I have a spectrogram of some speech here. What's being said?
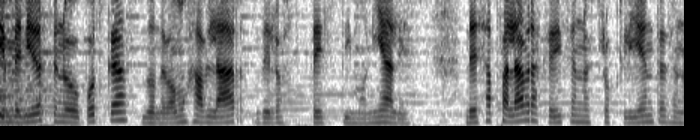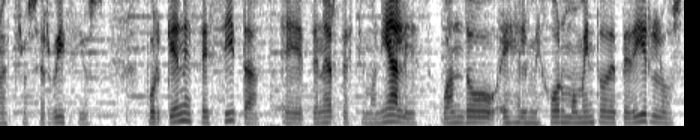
Bienvenido a este nuevo podcast donde vamos a hablar de los testimoniales, de esas palabras que dicen nuestros clientes de nuestros servicios. ¿Por qué necesitas eh, tener testimoniales? ¿Cuándo es el mejor momento de pedirlos?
